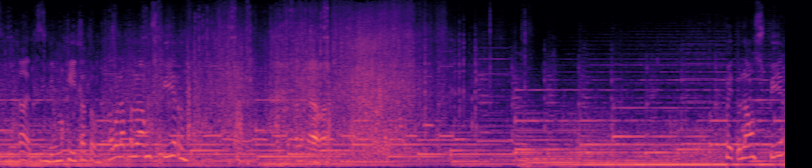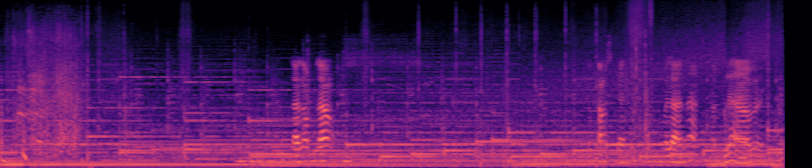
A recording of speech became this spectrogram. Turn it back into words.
Puta, hindi ko makita to. Ah, wala pala akong spear. Ano nga ka? Wait, wala akong spear. Planks. Yung planks dyan. Wala na. Wala. na.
